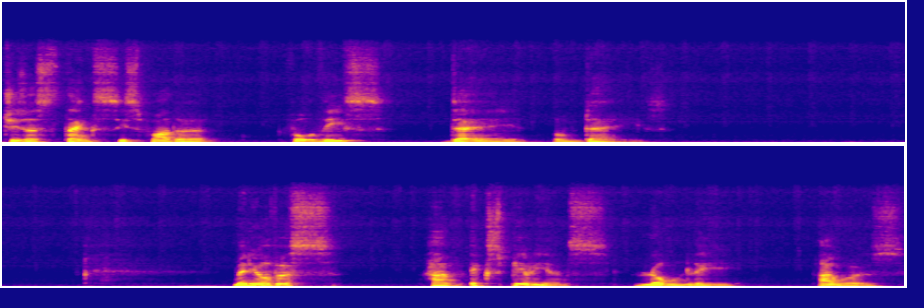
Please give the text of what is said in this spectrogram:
Jesus thanks his Father for this day of days. Many of us have experienced lonely hours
